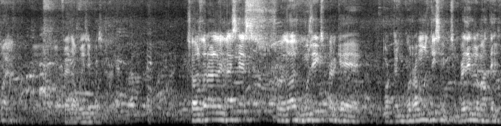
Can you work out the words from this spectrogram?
Bueno, però avui sí passa. Sols donar les gràcies sobretot als músics perquè portem corrent moltíssim, sempre dic el mateix.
